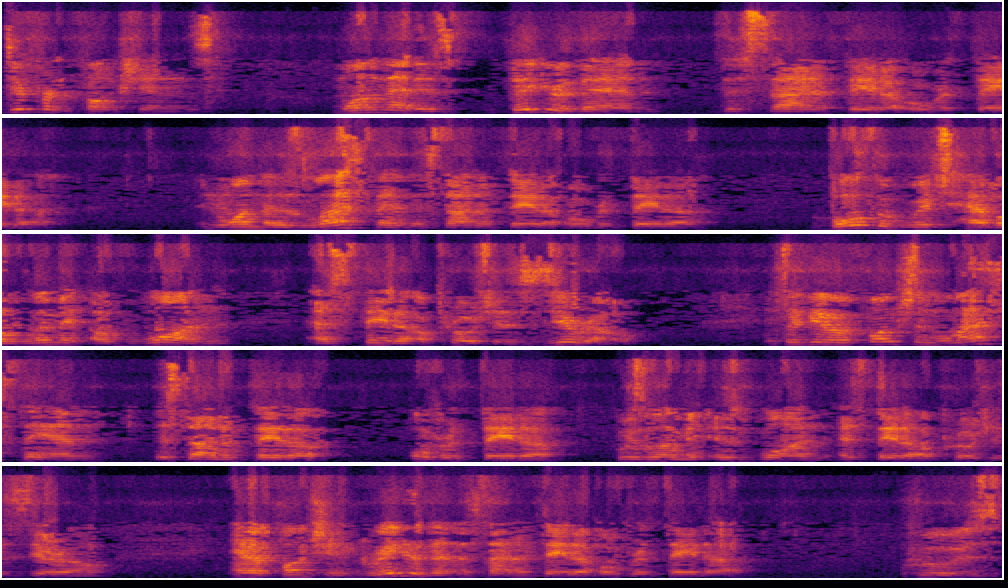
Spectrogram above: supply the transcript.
different functions, one that is bigger than the sine of theta over theta, and one that is less than the sine of theta over theta, both of which have a limit of 1 as theta approaches 0. And so if you have a function less than the sine of theta over theta, whose limit is 1 as theta approaches 0, and a function greater than the sine of theta over theta, whose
